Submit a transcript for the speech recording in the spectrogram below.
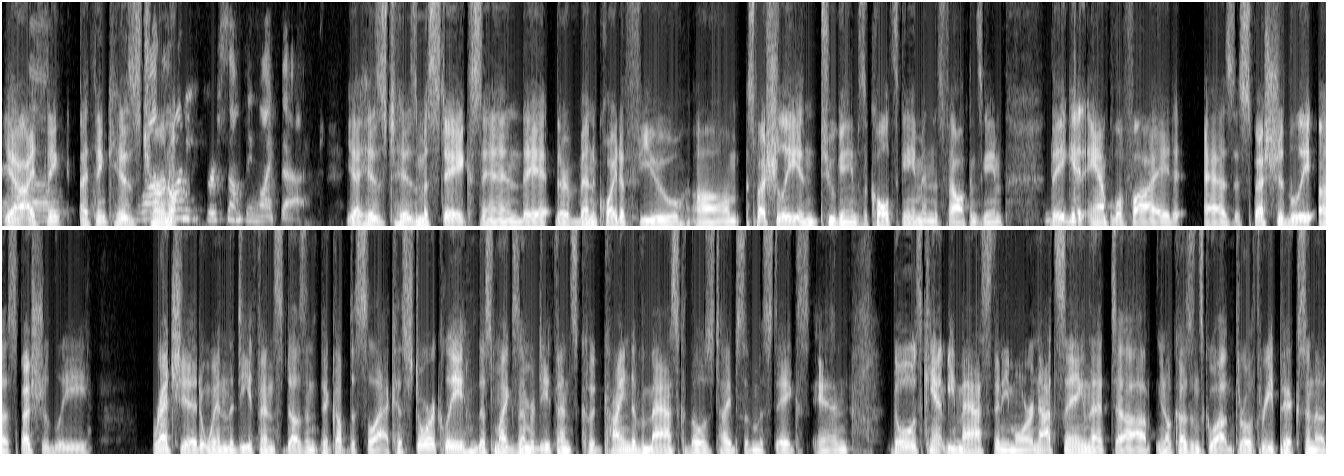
And, Yeah, I uh, think I think his a lot of turn. money for something like that. Yeah, his his mistakes, and they there have been quite a few, um, especially in two games, the Colts game and this Falcons game. They get amplified as especially especially wretched when the defense doesn't pick up the slack. Historically, this Mike Zimmer defense could kind of mask those types of mistakes, and those can't be masked anymore. Not saying that uh, you know Cousins go out and throw three picks in a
